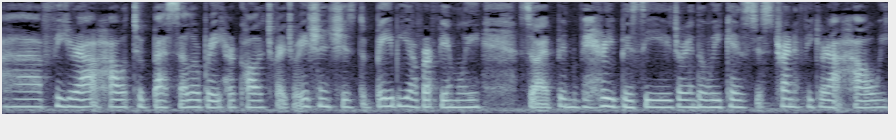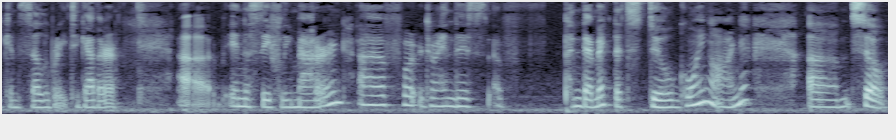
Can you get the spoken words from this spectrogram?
uh, figure out how to best celebrate her college graduation. She's the baby of our family, so I've been very busy during the weekends just trying to figure out how we can celebrate together uh, in a safely manner uh, for during this pandemic that's still going on. Um, so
